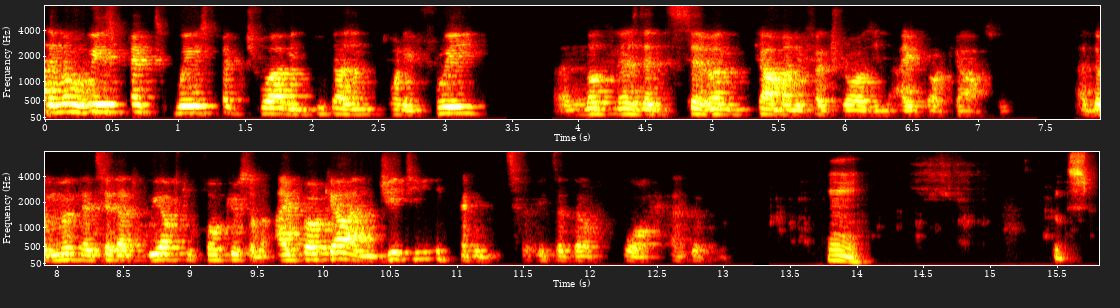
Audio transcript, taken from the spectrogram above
I don't we expect, we expect to have in 2023 uh, not less than seven car manufacturers in hypercars. So at the moment, let's say that we have to focus on hypercar and GT, and it's, it's a tough work. Hmm. Let's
